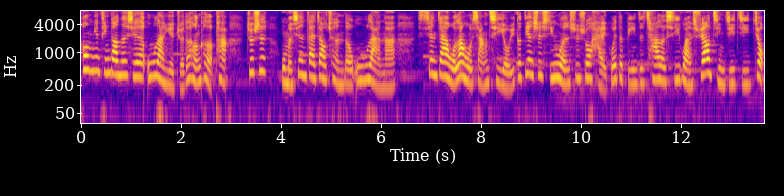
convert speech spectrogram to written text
后面听到那些污染也觉得很可怕，就是我们现在造成的污染啊。现在我让我想起有一个电视新闻，是说海龟的鼻子插了吸管，需要紧急急救，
